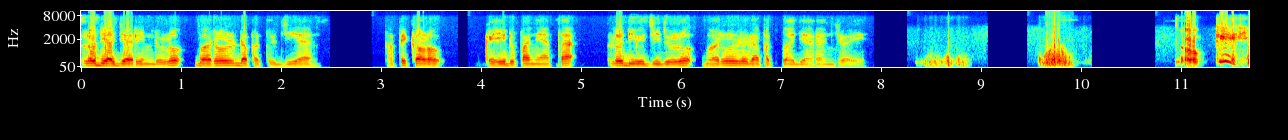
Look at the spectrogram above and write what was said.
lo diajarin dulu baru lo dapat ujian tapi kalau kehidupan nyata lo diuji dulu baru lo dapat pelajaran cuy Oke.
